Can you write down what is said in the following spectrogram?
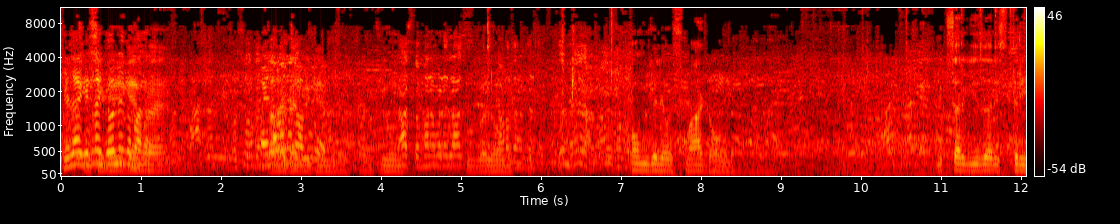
છેલ્લા કેટલા કહો ને कैमरा તમારા है गूगल होम होम के लिए स्मार्ट होम मिक्सर गीजर इस्त्री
